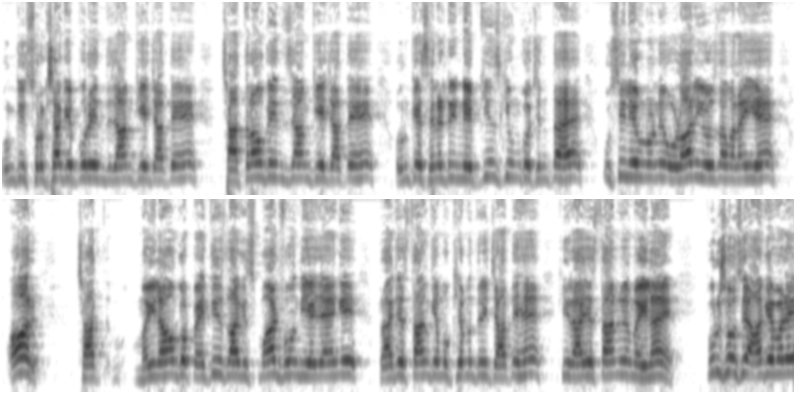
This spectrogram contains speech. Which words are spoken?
उनकी सुरक्षा के पूरे इंतज़ाम किए जाते हैं छात्राओं के इंतज़ाम किए जाते हैं उनके सैनिटरी नेपकिन की उनको चिंता है उसीलिए उन्होंने उड़ान योजना बनाई है। और छात्र महिलाओं को 35 लाख स्मार्टफ़ोन दिए जाएँगे। राजस्थान के मुख्यमंत्री चाहते हैं कि राजस्थान में महिलाएँ पुरुषों से आगे बढ़े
